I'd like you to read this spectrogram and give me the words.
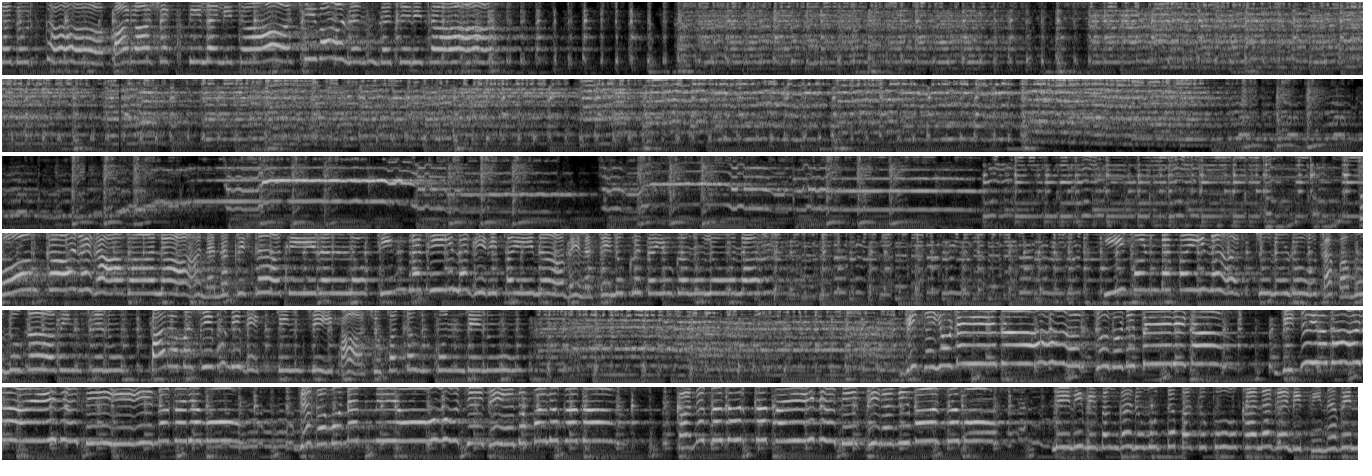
విజయ దుర్గా పరాశక్తి లలిత శివానంద చరిత. కృష్ణా తీరంలో ఇంద్రకీలగిరి పైన వెలసెను కృతయుగములోన. ఈ కొండ పైన అర్జునుడు తపమును గావించెను పరమశివుని మెప్పించి పాశుపతం పొందెను. நினவின்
